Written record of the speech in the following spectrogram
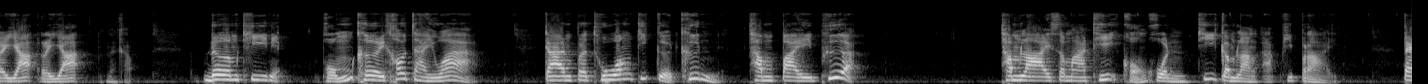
ระยะระยะนะครับ เดิมทีเนี่ยผมเคยเข้าใจว่าการประท้วงที่เกิดขึ้นทำไปเพื่อทำลายสมาธิของคนที่กำลังอภิปราย แต่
